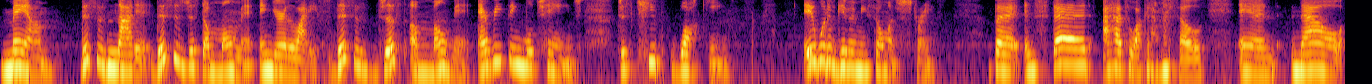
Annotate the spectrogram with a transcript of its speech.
ma'am, this is not it. This is just a moment in your life. This is just a moment. Everything will change. Just keep walking. It would have given me so much strength. But instead, I had to walk it out myself. And now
